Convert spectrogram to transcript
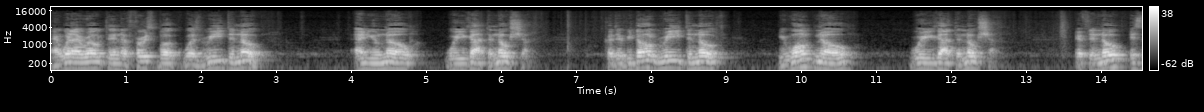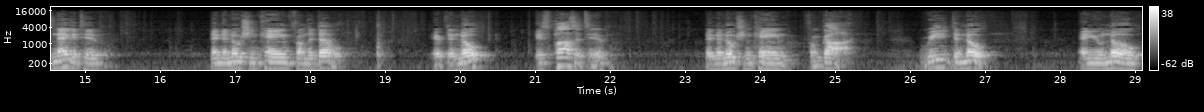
And what I wrote in the first book was read the note, and you'll know where you got the notion. Because if you don't read the note, you won't know where you got the notion. If the note is negative, then the notion came from the devil. If the note is positive, then the notion came from God. Read the note, and you'll know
